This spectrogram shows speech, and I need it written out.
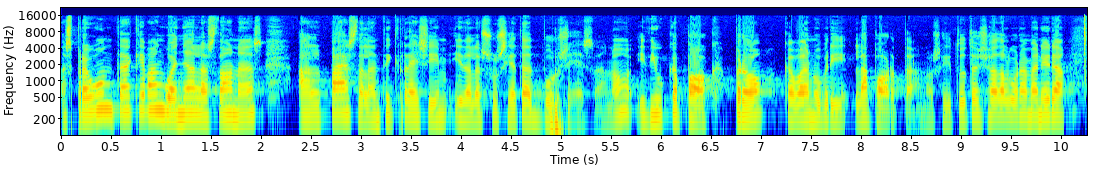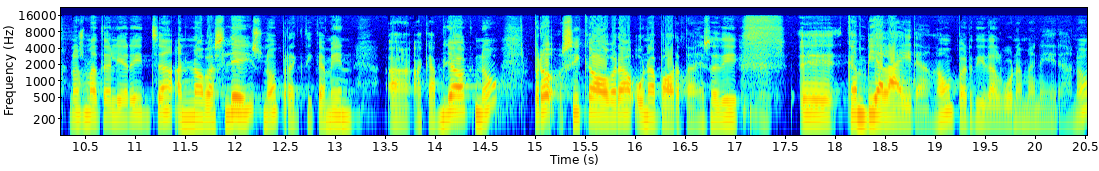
es pregunta què van guanyar les dones al pas de l'antic règim i de la societat burgesa. No? I diu que poc, però que van obrir la porta. No? O sigui, tot això d'alguna manera no es materialitza en noves lleis, no? pràcticament a, a cap lloc, no? però sí que obre una porta, és a dir, eh, canvia l'aire, ¿no? per dir d'alguna manera. ¿no?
